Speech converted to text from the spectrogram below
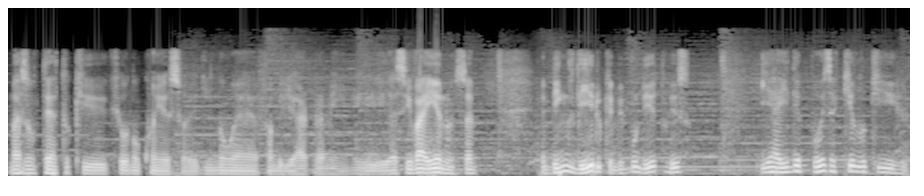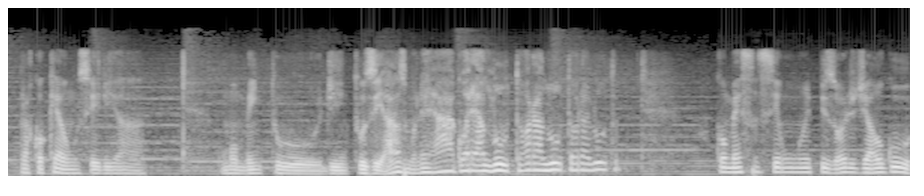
mas um teto que, que eu não conheço, ele não é familiar para mim. E assim vai indo, sabe? É bem lírico, é bem bonito isso. E aí depois aquilo que para qualquer um seria um momento de entusiasmo, né? Ah, agora é a luta, hora a luta, hora a luta. Começa a ser um episódio de algo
